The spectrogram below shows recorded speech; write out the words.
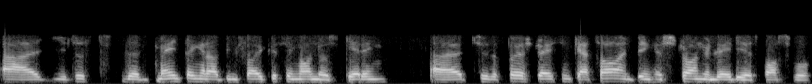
uh, you just the main thing that I've been focusing on was getting uh, to the first race in Qatar and being as strong and ready as possible.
